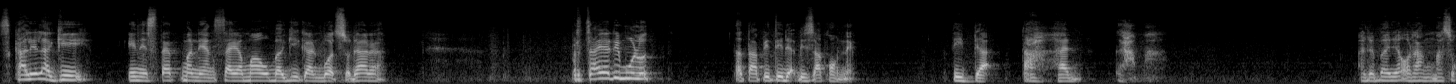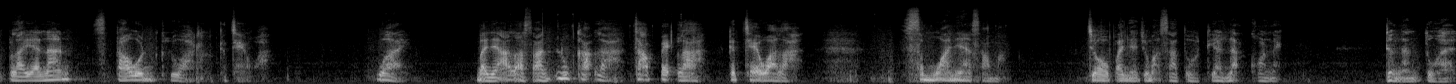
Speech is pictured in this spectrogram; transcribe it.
Sekali lagi, ini statement yang saya mau bagikan buat saudara. Percaya di mulut, tetapi tidak bisa connect. Tidak tahan lama. Ada banyak orang masuk pelayanan, setahun keluar kecewa. Why? Banyak alasan, luka lah, capek lah, kecewa lah. Semuanya sama. Jawabannya cuma satu, dia tidak connect dengan Tuhan.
